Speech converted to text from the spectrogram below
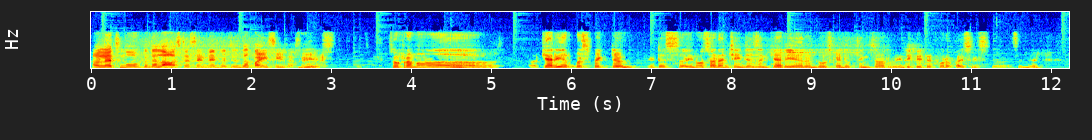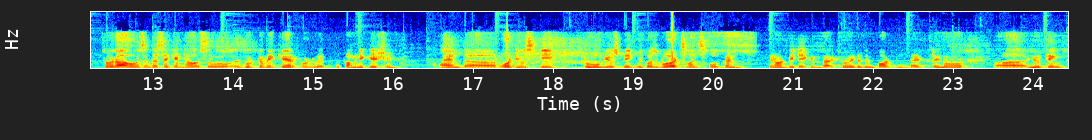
Now let's move to the last ascendant, which is the Pisces ascendant. Yes. So from a, a career perspective, it is uh, you know sudden changes in career and those kind of things are indicated for a Pisces uh, ascendant. So Rahu is in the second house, so good to be careful with communication and uh, what you speak, to whom you speak, because words once spoken cannot be taken back. So it is important that you know uh, you think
